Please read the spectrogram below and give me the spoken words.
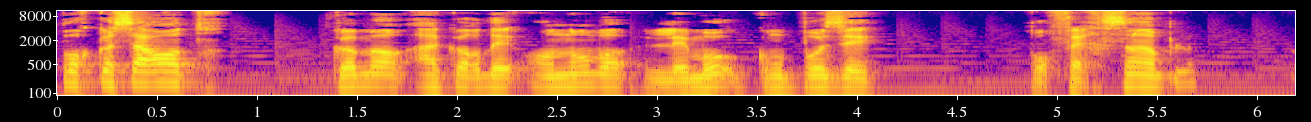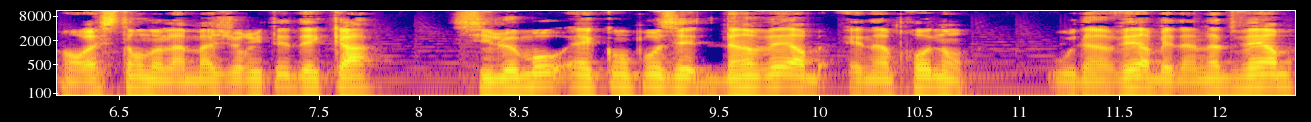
Pour que ça rentre, comment accorder en nombre les mots composés? Pour faire simple, en restant dans la majorité des cas, si le mot est composé d'un verbe et d'un pronom, ou d'un verbe et d'un adverbe,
